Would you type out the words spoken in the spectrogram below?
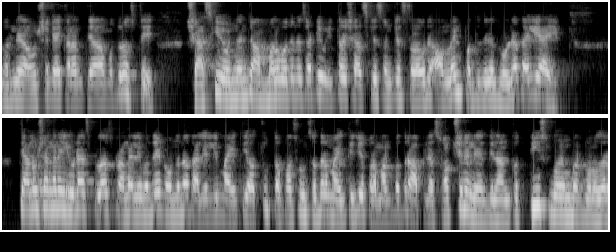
भरणे आवश्यक आहे कारण त्यामधूनच ते शासकीय योजनांच्या अंमलबजावणीसाठी इतर शासकीय संकेतस्थळावर ऑनलाईन पद्धतीने जोडण्यात आली आहे. त्या अनुषंगाने युडॅस प्लस प्रणालीमध्ये नोंदवण्यात आलेली माहिती अचूक तपासून सदर माहितीचे प्रमाणपत्र आपल्या स्वाक्षरीने दिनांक तीस नोव्हेंबर दोन हजार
